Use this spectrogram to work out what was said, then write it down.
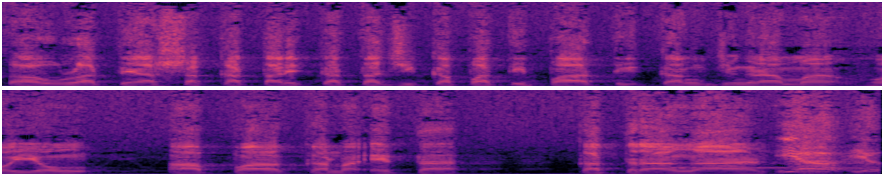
Kaulah tiasa katarik kata jika pati-pati Kang jengrama hoyong apa karena eta keterangan iya iya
